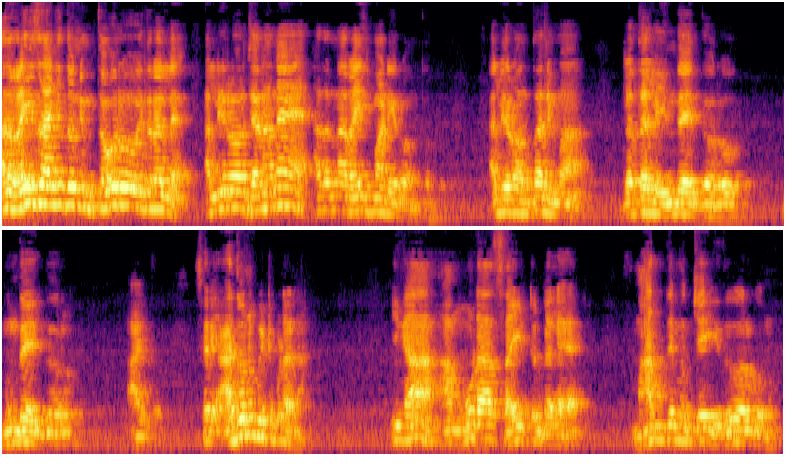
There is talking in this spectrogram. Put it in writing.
ಅದು ರೈಸ್ ಆಗಿದ್ದು ನಿಮ್ಮ ತವರು ಇದರಲ್ಲೇ. ಅಲ್ಲಿರೋ ಜನನೇ ಅದನ್ನ ರೈಸ್ ಮಾಡಿರುವಂಥದ್ದು. ಅಲ್ಲಿರುವಂಥ ನಿಮ್ಮ ಜೊತೆಯಲ್ಲಿ ಹಿಂದೆ ಇದ್ದವರು ಮುಂದೆ ಇದ್ದವರು ಆಯ್ತು. ಸರಿ, ಅದನ್ನು ಬಿಟ್ಬಿಡೋಣ. ಈಗ ಆ ಮೂಡ ಸೈಟ್ ಬೆಲೆ ಮಾಧ್ಯಮಕ್ಕೆ ಇದುವರೆಗೂ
